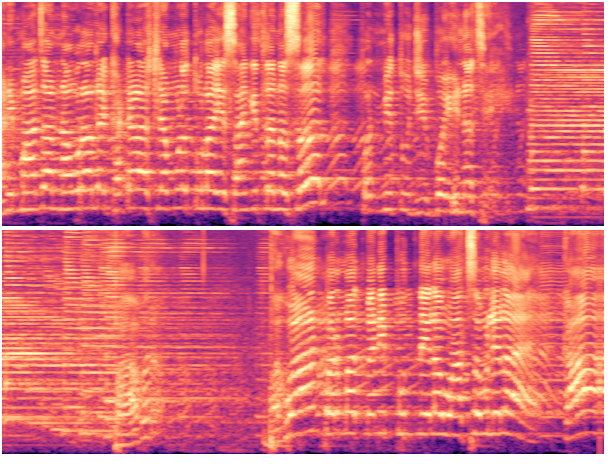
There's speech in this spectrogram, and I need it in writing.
आणि माझा नवरालाय खट्याळ असल्यामुळं तुला हे सांगितलं नसल पण मी तुझी बहीणच आहे. बाबर भगवान परमात्म्याने पुतणेला वाचवलेला आहे. का?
